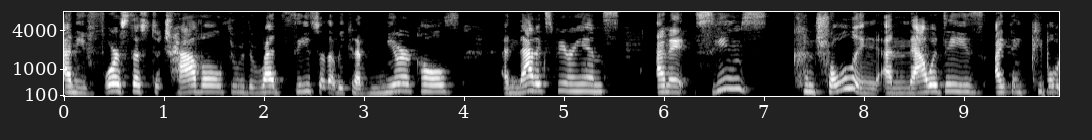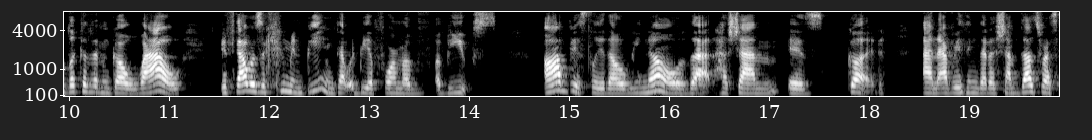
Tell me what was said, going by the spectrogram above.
And He forced us to travel through the Red Sea so that we could have miracles and that experience. And it seems controlling. And nowadays, I think people would look at them and go, wow, if that was a human being, that would be a form of abuse. Obviously, though, we know that Hashem is good and everything that Hashem does for us,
